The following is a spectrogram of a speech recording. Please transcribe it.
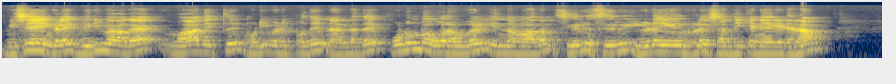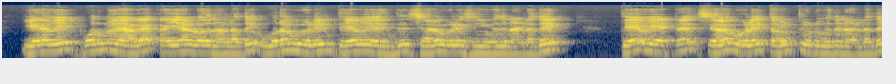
விஷயங்களை விரிவாக விவாதித்து முடிவெடுப்பது நல்லது. குடும்ப உறவுகள் இந்த மாதம் சிறு சிறு இடையூறுகளை சந்திக்க நேரிடலாம். எனவே பொறுமையாக கையாள்வது நல்லது. உறவுகளின் தேவையறிந்து செலவுகளை செய்வது நல்லது. தேவையற்ற செலவுகளை தவிர்த்து விடுவது நல்லது.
